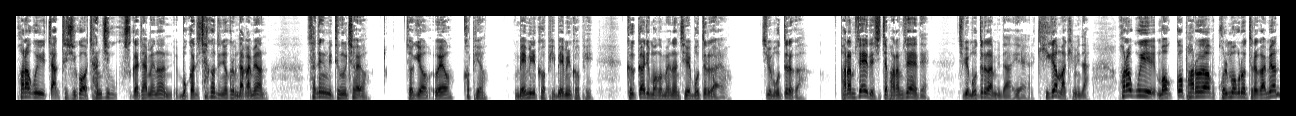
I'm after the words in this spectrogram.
화로구이 쫙 드시고 잔치국수까지 하면은 목까지 차거든요. 그럼 나가면 사장님이 등을 쳐요. 저기요 왜요 커피요 메밀 커피 메밀 커피 그것까지 먹으면은 집에 못 들어가요. 집에 못 들어가. 바람 쐬야 돼. 진짜 바람 쐬야 돼. 집에 못 들어갑니다. 예. 기가 막힙니다. 화라구이 먹고 바로 옆 골목으로 들어가면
